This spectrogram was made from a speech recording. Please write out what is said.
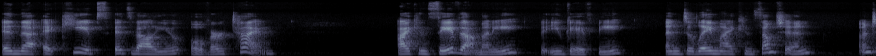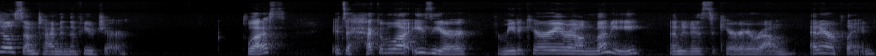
in that it keeps its value over time. I can save that money that you gave me and delay my consumption until sometime in the future. Plus, it's a heck of a lot easier for me to carry around money than it is to carry around an airplane.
